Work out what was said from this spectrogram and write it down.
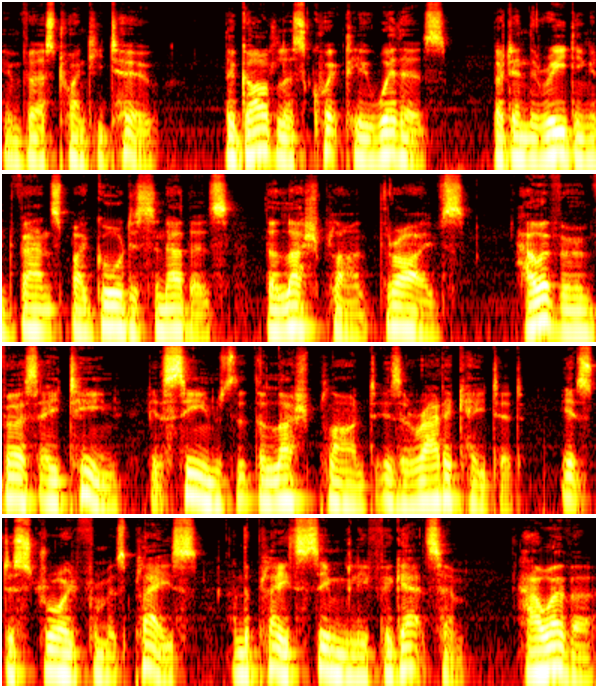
in verse 22. The godless quickly withers, but in the reading advanced by Gordis and others, the lush plant thrives. However, in verse 18, it seems that the lush plant is eradicated, it's destroyed from its place, and the place seemingly forgets him. However,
